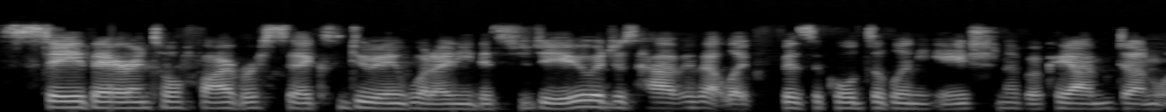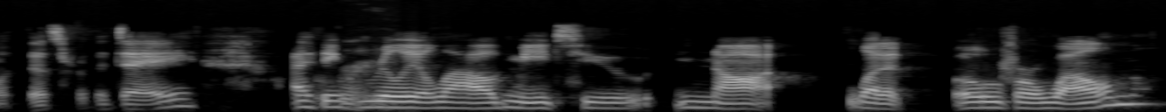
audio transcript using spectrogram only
stay there until 5 or 6 doing what I needed to do, and just having that, like, physical delineation of, "Okay, I'm done with this for the day," I think Right. really allowed me to not let it overwhelm.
